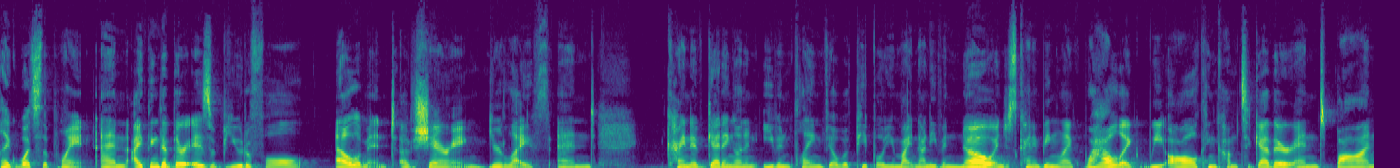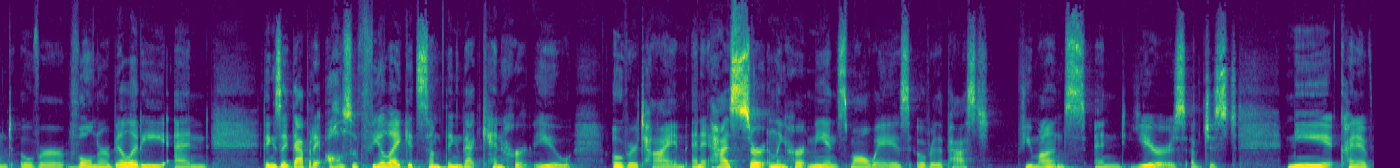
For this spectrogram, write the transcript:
Like what's the point? And I think that there is a beautiful element of sharing your life and kind of getting on an even playing field with people you might not even know and just kind of being like, wow, like we all can come together and bond over vulnerability and things like that. But I also feel like it's something that can hurt you over time. And it has certainly hurt me in small ways over the past few months and years of just me kind of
